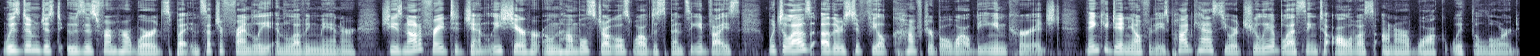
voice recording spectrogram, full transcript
Wisdom just oozes from her words, but in such a friendly and loving manner. She is not afraid to gently share her own humble struggles while dispensing advice, which allows others to feel comfortable while being encouraged. Thank you, Danielle, for these podcasts. You are truly a blessing to all of us on our walk with the Lord.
